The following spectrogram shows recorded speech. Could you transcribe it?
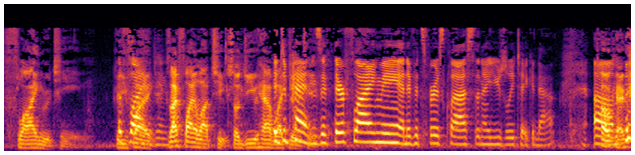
flying routine? A you flying. Because I fly a lot too. So do you have? it like, depends. If they're flying me and if it's first class, then I usually take a nap. Um, okay,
